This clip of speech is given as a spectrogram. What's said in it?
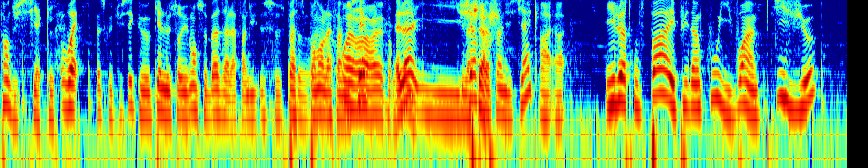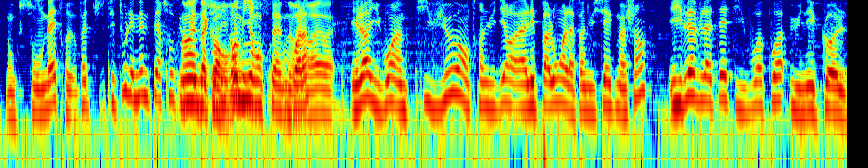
Fin du siècle. Ouais, parce que tu sais que Ken le survivant se base à la fin du se passe pendant la fin Ouais, du ouais, siècle. donc Et là, il, la cherche, la fin du siècle. Il la trouve pas et puis d'un coup, il voit un petit vieux. Donc son maître, en fait, c'est tous les mêmes persos que Ouais, Ken le d'accord, survivant, remis en scène. Voilà. Ouais, ouais. Et là, il voit un petit vieux en train de lui dire "Elle est pas loin à la fin du siècle, machin." Et il lève la tête, il voit quoi? Une école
